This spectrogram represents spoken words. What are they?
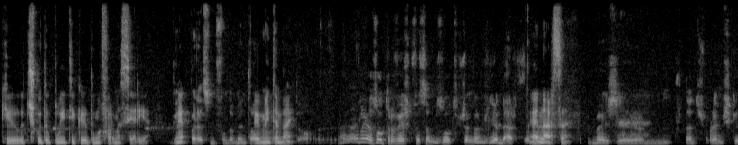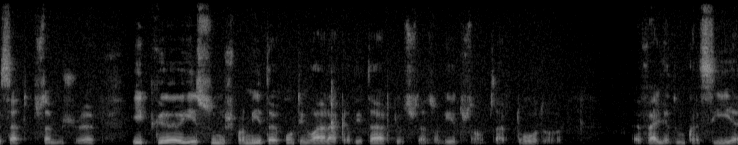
que discuta política de uma forma séria. né? Parece-me fundamental. A mim é? também. Então, aliás, outra vez que façamos outro, chamamos-lhe a narça. É narça. mas hum, portanto esperemos que a SAT possamos eh, e que isso nos permita continuar a acreditar que os Estados Unidos são, apesar de tudo, a velha democracia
